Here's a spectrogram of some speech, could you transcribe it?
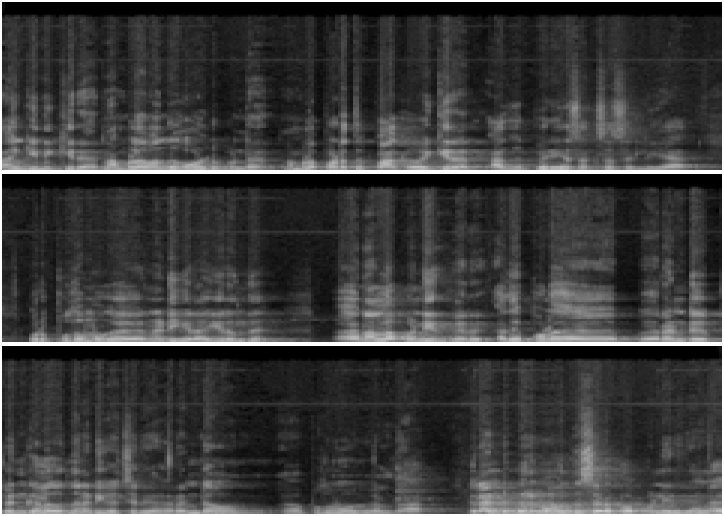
தாங்கி நிற்கிறார் நம்மளை வந்து ஹோல்டு பண்ணுறார் நம்மளை படத்தை பார்க்க வைக்கிறார். அது பெரிய சக்ஸஸ் இல்லையா? ஒரு புதுமுக நடிகராக இருந்து நல்லா பண்ணியிருக்காரு. அதே போல் ரெண்டு பெண்களை வந்து நடிக்க வச்சுருக்காங்க. ரெண்டும் புதுமுகங்கள் தான். ரெண்டு பேருமே வந்து சிறப்பாக பண்ணியிருக்காங்க.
